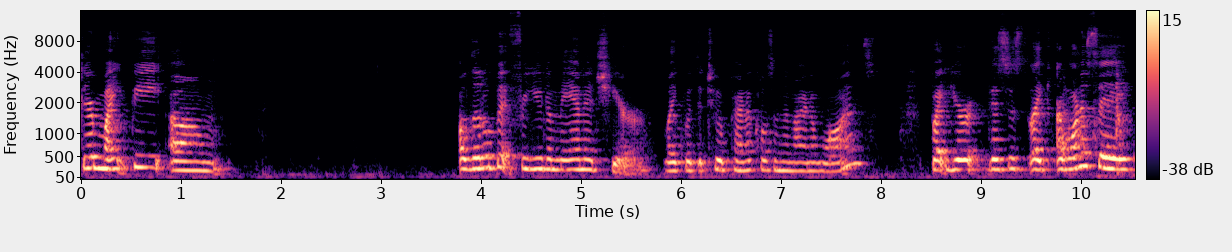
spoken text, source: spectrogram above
There might be um, a little bit for you to manage here, like with the Two of Pentacles and the Nine of Wands. But you're, this is like, I want to say,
